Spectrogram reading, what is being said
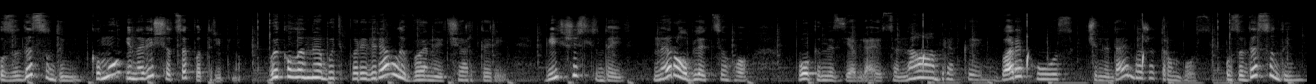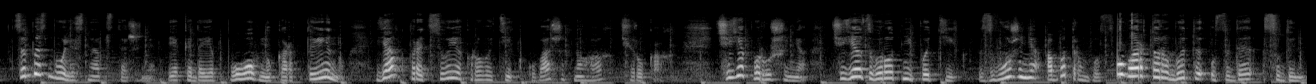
УЗД судин. Кому і навіщо це потрібно? Ви коли-небудь перевіряли вени чи артерії? Більшість людей не роблять цього, поки не з'являються набряки, варикоз чи, не дай Боже, тромбоз. УЗД судин це безболісне обстеження, яке дає повну картину, як працює кровотік у ваших ногах чи руках, чи є порушення, чи є зворотній потік, звуження або тромбоз. Варто робити УЗД судин.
